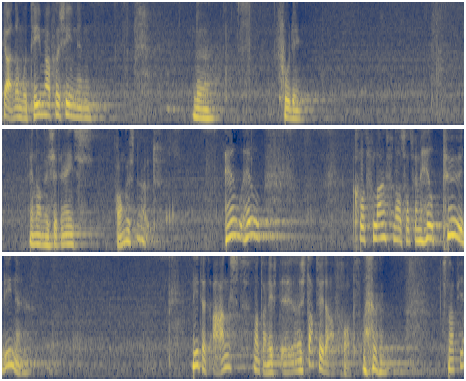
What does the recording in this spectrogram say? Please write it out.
ja, dan moet die maar voorzien in de voeding. En dan is het ineens Hongersnood. Heel, heel... God verlangt van ons dat we hem heel puur dienen. Niet uit angst, want dan, heeft, dan is dat weer de afgod. Snap je?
